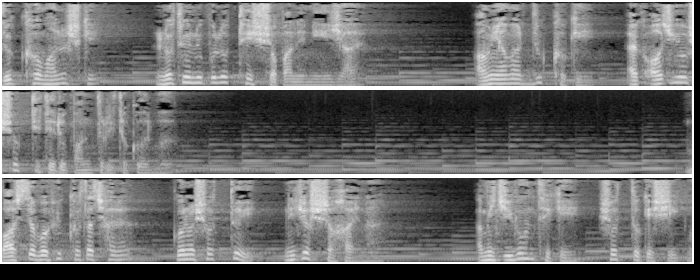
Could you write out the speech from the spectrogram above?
দুঃখ মানুষকে নতুন উপলব্ধির সোপানে নিয়ে যায়। আমি আমার দুঃখকে এক অজীয় শক্তিতে রূপান্তরিত করব। বাস্তব অভিজ্ঞতা ছাড়া কোনো সত্যই নিজস্ব হয় না। আমি জীবন থেকে সত্যকে শিখব।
